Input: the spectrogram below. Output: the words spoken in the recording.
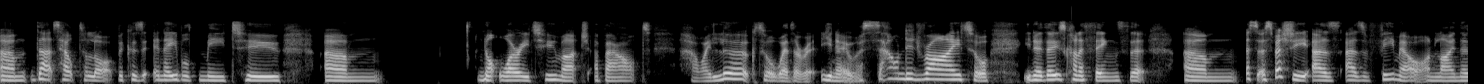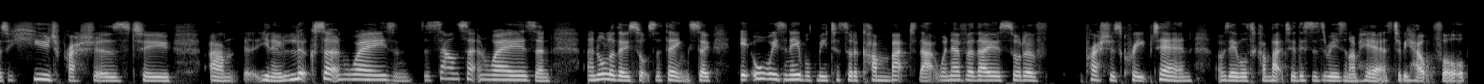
um, that's helped a lot because it enabled me to um, not worry too much about how I looked or whether it, you know, I sounded right or, you know, those kind of things that, um, especially as, as a female online, there's huge pressures to, um, you know, look certain ways and sound certain ways and, and all of those sorts of things. So it always enabled me to sort of come back to that whenever those sort of pressures creeped in, I was able to come back to this is the reason I'm here, is to be helpful,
